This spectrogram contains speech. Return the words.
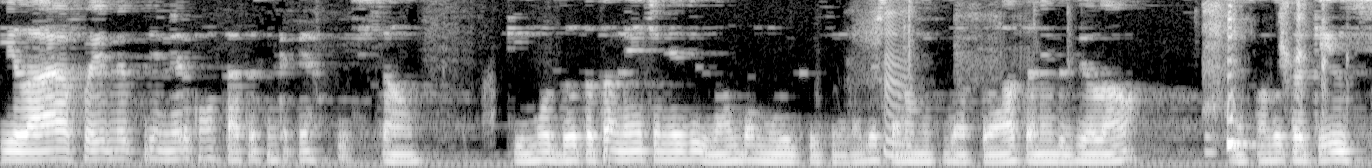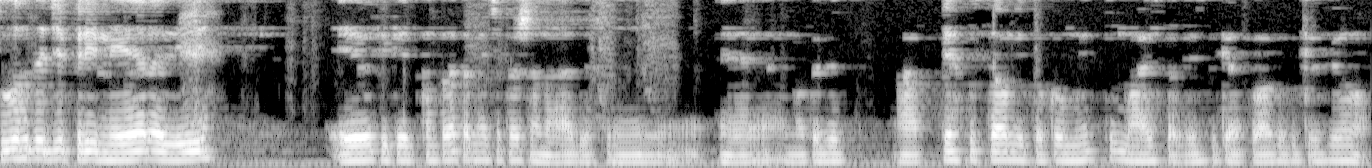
e lá foi meu primeiro contato assim, com a percussão, que mudou totalmente a minha visão da música. Assim. Eu não gostava hum. muito da flauta nem do violão. Mas quando eu toquei o surdo de primeira ali, eu fiquei completamente apaixonado, assim, é uma coisa, a percussão me tocou muito mais talvez do que a flauta, do que o violão.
